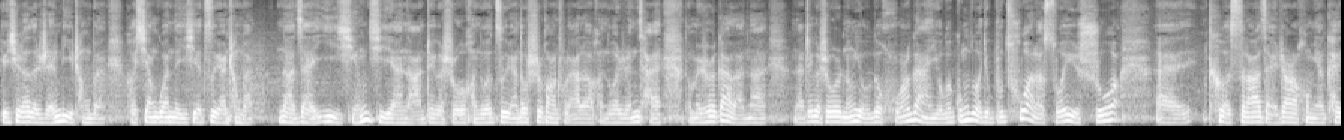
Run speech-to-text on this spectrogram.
尤其是它的人力成本和相关的一些资源成本。那在疫情期间呢，这个时候很多资源都释放出来了，很多人才都没事干了。那那这个时候能有个活干，有个工作就不错了。所以说，哎，特斯拉在这儿后面开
